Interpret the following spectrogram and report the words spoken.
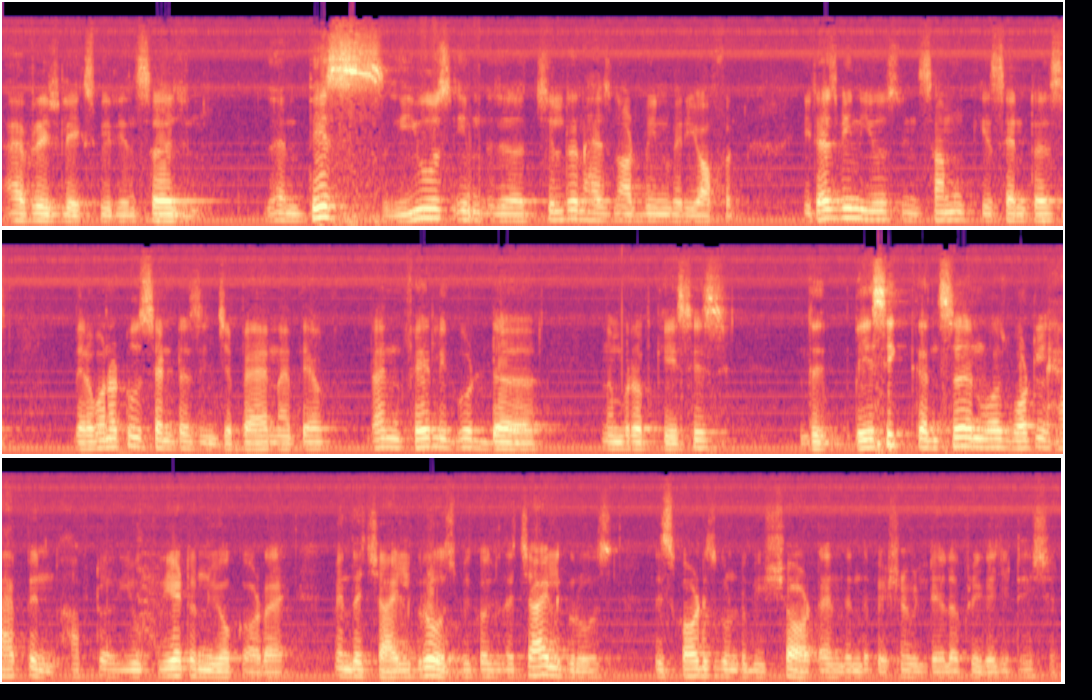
averagely experienced surgeon. And this use in children has not been very often. It has been used in some centers. There are one or two centers in Japan and they have done fairly good uh, number of cases. The basic concern was what will happen after you create a neocordia when the child grows because when the child grows, this cord is going to be short and then the patient will develop regurgitation.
